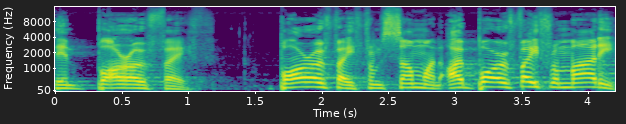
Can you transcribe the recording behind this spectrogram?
Then borrow faith. Borrow faith from someone. I borrow faith from Marty.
